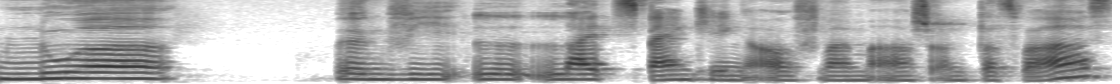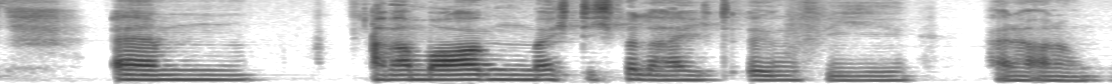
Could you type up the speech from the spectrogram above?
nur irgendwie Light Spanking auf meinem Arsch und das war's. Ähm, aber morgen möchte ich vielleicht irgendwie keine Ahnung.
